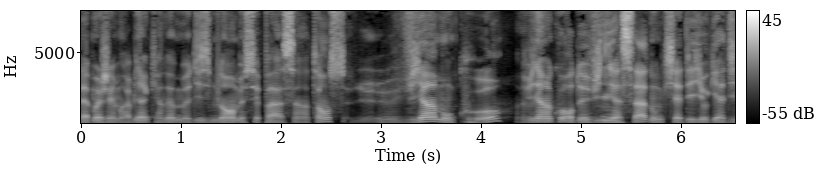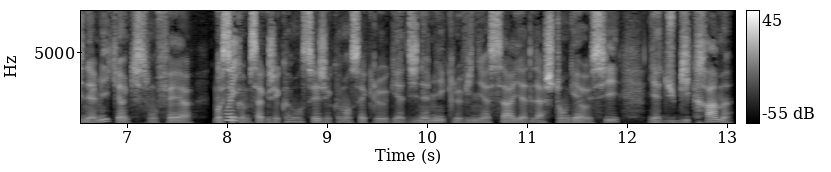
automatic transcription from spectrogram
là, moi, j'aimerais bien qu'un homme me dise non, mais c'est pas assez intense. Viens à mon cours, viens à un cours de vinyasa. Donc, il y a des yogas dynamiques hein, qui sont faits. euh, Moi, c'est Oui. comme ça que j'ai commencé. J'ai commencé avec le yoga dynamique, le vinyasa. Il y a de l'ashtanga aussi. Il y a du bikram.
